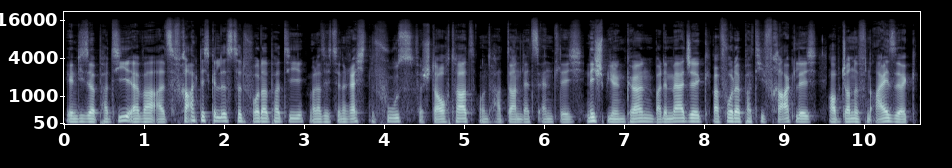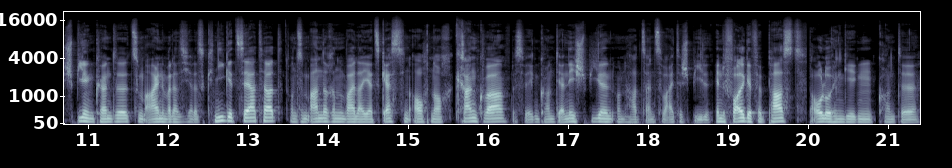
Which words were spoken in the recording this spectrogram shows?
in dieser Partie. Er war als fraglich gelistet vor der Partie, weil er sich den rechten Fuß verstaucht hat und hat dann letztendlich nicht spielen können. Bei den Magic war vor der Partie fraglich, ob Jonathan Isaac spielen könnte. Zum einen, weil er sich ja das Knie gezerrt hat und zum anderen, weil er jetzt gestern auch noch krank war. Deswegen konnte er nicht spielen und hat sein zweites Spiel in Folge verpasst. Paulo hingegen konnte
